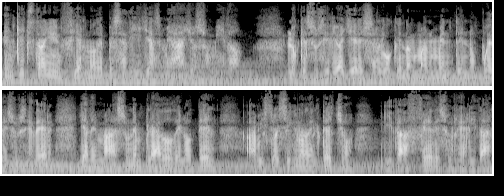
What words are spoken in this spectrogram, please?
¿En qué extraño infierno de pesadillas me hallo sumido? Lo que sucedió ayer es algo que normalmente no puede suceder y además un empleado del hotel ha visto el signo del techo y da fe de su realidad.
